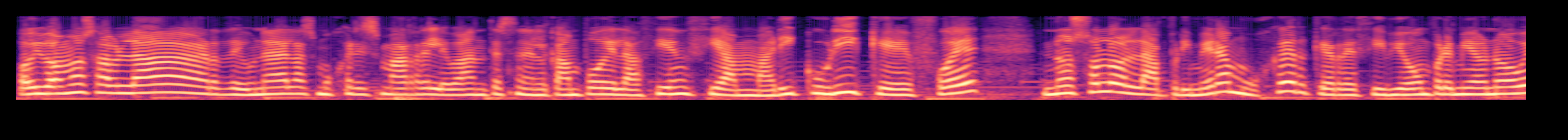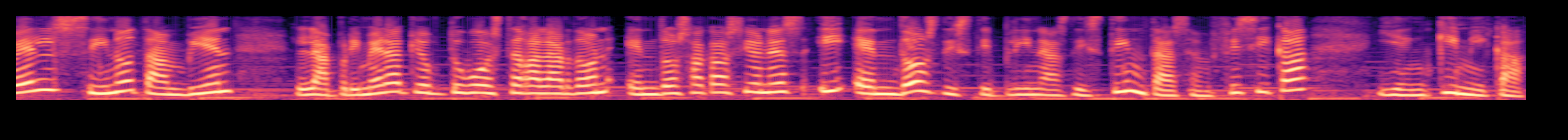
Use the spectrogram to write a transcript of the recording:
Hoy vamos a hablar de una de las mujeres más relevantes en el campo de la ciencia, Marie Curie, que fue no solo la primera mujer que recibió un premio Nobel, sino también la primera que obtuvo este galardón en dos ocasiones y en dos disciplinas distintas, en física y en química.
